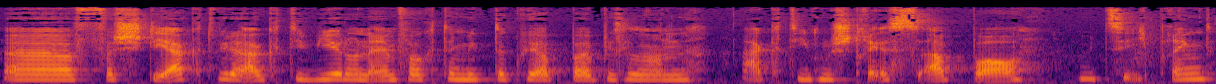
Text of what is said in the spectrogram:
äh, verstärkt wieder aktiviert und einfach damit der Körper ein bisschen einen aktiven Stressabbau mit sich bringt.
